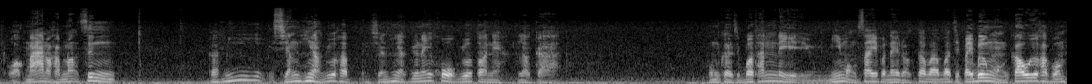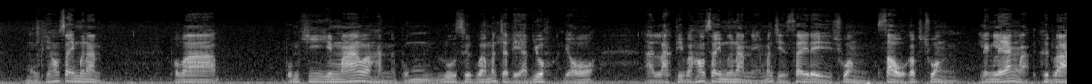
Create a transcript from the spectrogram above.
ดออกมาเนาะครับเนาะซึ่งก็มีเสียงเหียกอยู่ครับ เสียงเหียกอยู่ในโคกอยู่ตอนเนี้ยแล้วก็ ผมเกิดจะบ่ทันได้มีหม่องไส้ปานใดดอกแต่ว่าว่าจะไปเบิ่งหม่องเก่าอยู่ครับผมหม่องที่เฮาใส่มื้อนั้นเพราะว่าผมขี่ม้าว่าหันผมรู้สึกว่ามันจะแดดอยู่เดี๋ยวหลักที่ว่าเฮาใส่มื้อนั้นเนี่ยมันจะใส่ได้ช่วงเช้ากับช่วงแรงๆล่ะคิดว่า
